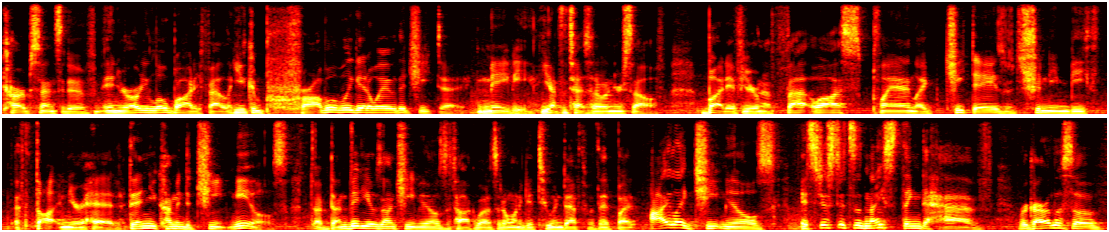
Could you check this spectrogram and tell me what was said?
carb sensitive and you're already low body fat, like you can probably get away with a cheat day. Maybe. You have to test it out on yourself. But if you're in a fat loss plan, like cheat days shouldn't even be a thought in your head. Then you come into cheat meals. I've done videos on cheat meals to talk about it, so I don't want to get too in depth with it, but I like cheat meals. It's just it's a nice thing to have regardless of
